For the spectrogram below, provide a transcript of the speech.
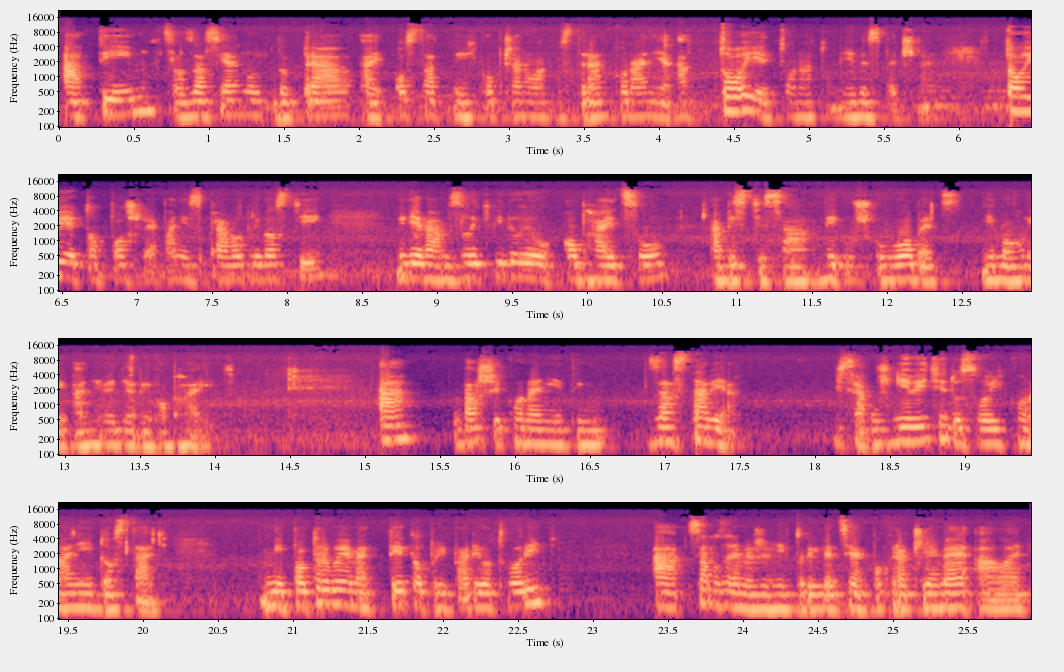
a tým chcel zasiahnuť do práv aj ostatných občanov ako strán konania a to je to na tom nebezpečné. To je to pošliapanie spravodlivosti, kde vám zlikvidujú obhajcu, aby ste sa vy už vôbec nemohli a nevedeli obhajiť. A vaše konanie tým zastavia. Vy sa už neviete do svojich konaní dostať. My potrebujeme tieto prípady otvoriť a samozrejme, že v niektorých veciach pokračujeme, ale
